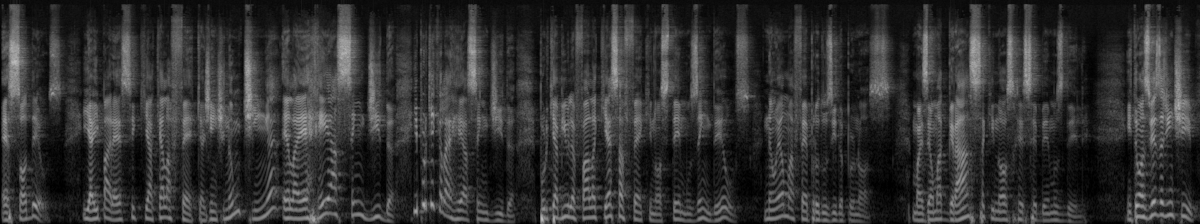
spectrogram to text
é só Deus. E aí parece que aquela fé que a gente não tinha, ela é reacendida. E por que ela é reacendida? Porque a Bíblia fala que essa fé que nós temos em Deus não é uma fé produzida por nós, mas é uma graça que nós recebemos dele. Então, às vezes, a gente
